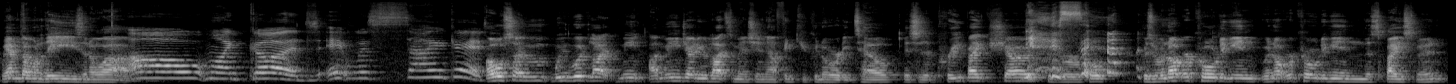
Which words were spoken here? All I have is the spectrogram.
We haven't done one of these in a while. Oh my god, it was so good. Also, we would like me. Uh, me and Jodie would like to mention. I think you can already tell this is a pre-baked show because we're, record- we're not recording in. We're not recording in the basement.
